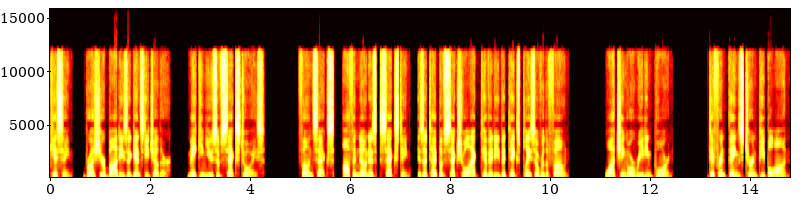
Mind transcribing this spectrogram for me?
Kissing. Brush your bodies against each other. Making use of sex toys. Phone sex, often known as sexting, is a type of sexual activity that takes place over the phone. Watching or reading porn. Different things turn people on,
